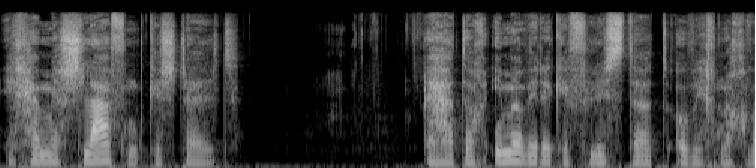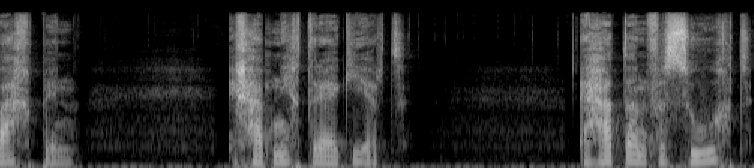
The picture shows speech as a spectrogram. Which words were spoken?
Ich habe mich schlafend gestellt. Er hat auch immer wieder geflüstert, ob ich noch wach bin. Ich habe nicht reagiert. Er hat dann versucht,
